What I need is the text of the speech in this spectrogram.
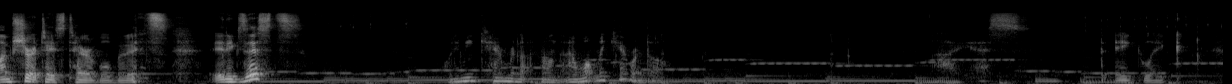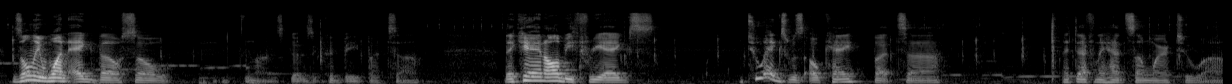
I'm sure it tastes terrible, but it's it exists. What do you mean camera not found? I want my camera though. Ah, yes. The egg lake. There's only one egg though, so not as good as it could be, but uh, they can all be three eggs. Two eggs was okay, but uh, it definitely had somewhere to uh,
